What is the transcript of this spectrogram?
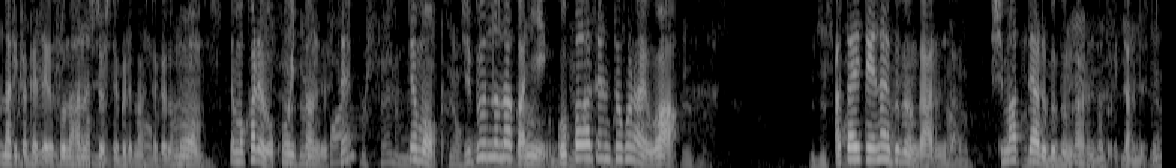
なりかけているそんな話をしてくれましたけどもでも彼はこう言ったんですねでも自分の中に5%ぐらいは与えていない部分があるんだ。しまってある部分があるんだと言ったんですね。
